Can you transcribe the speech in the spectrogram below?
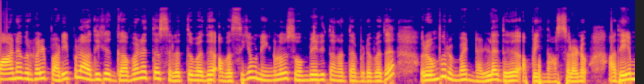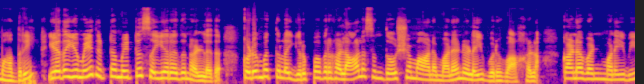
மாணவர்கள் படிப்பில் அதிக கவனத்தை செலுத்துவது அவசியம். நீங்களும் சோம்பேறித்தனத்தை விடுவது ரொம்ப ரொம்ப நல்லது அப்படின்னு நான் சொல்லணும். அதே மாதிரி எதையுமே திட்டமிட்டு செய்யறது நல்லது. குடும்பத்தில் இருப்பவர்களால் சந்தோஷமான மனநிலை உருவாகலாம். கணவன் மனைவி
